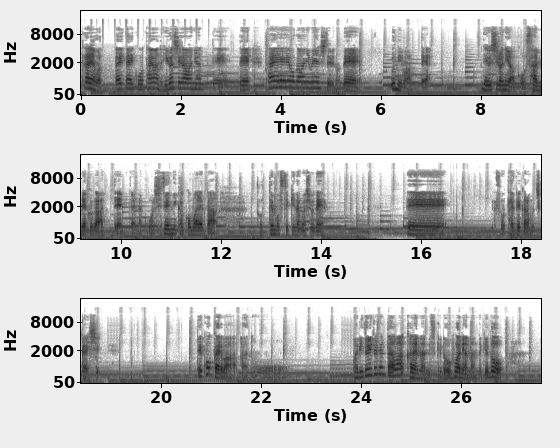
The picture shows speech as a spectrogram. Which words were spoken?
タレンは大体こう台湾の東側にあって、で、太平洋側に面してるので、海もあって、で、後ろにはこう山脈があって、みたいなこう自然に囲まれた、とっても素敵な場所で、で、そう、台北からも近いし。で、今回は、あのー、まあ、リトリートセンターは彼なんですけど、フワリアンなんだけど、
